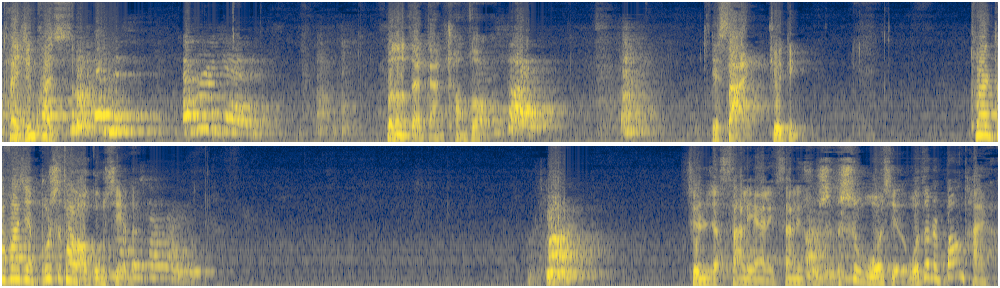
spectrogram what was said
他已经快死了，不能再干创作了。decide 决定。突然，她发现不是她老公写的。这人叫萨利埃里，萨利说：“是是我写的，我在那帮他呀。”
